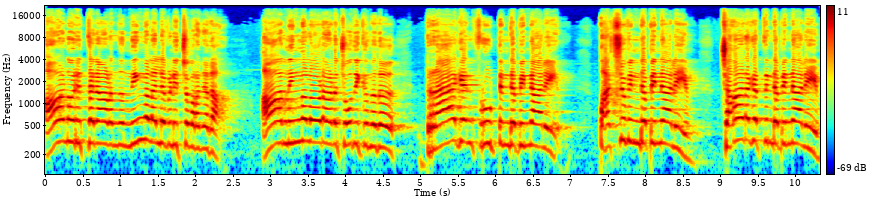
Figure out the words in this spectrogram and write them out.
ആണൊരുത്തനാണെന്ന് നിങ്ങളല്ല വിളിച്ചു പറഞ്ഞതാ? ആ നിങ്ങളോടാണ് ചോദിക്കുന്നത് ഡ്രാഗൺ ഫ്രൂട്ടിന്റെ പിന്നാലെയും പശുവിന്റെ പിന്നാലെയും ചാണകത്തിന്റെ പിന്നാലെയും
